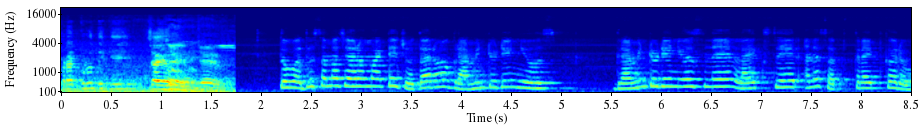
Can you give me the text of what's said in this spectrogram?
પ્રકૃતિ કી જય હો. જય તો વધુ સમાચારો માટે જોતા રહો Gramin today news. Gramin today ન્યૂઝને લાઇક શેર અને સબસ્ક્રાઇબ કરો.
